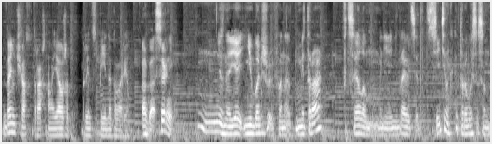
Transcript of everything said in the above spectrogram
Да ничего страшного, я уже, в принципе, и договорил. Ага, сырник. Не знаю, я небольшой фанат метра. В целом, мне не нравится этот сеттинг, который высосан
